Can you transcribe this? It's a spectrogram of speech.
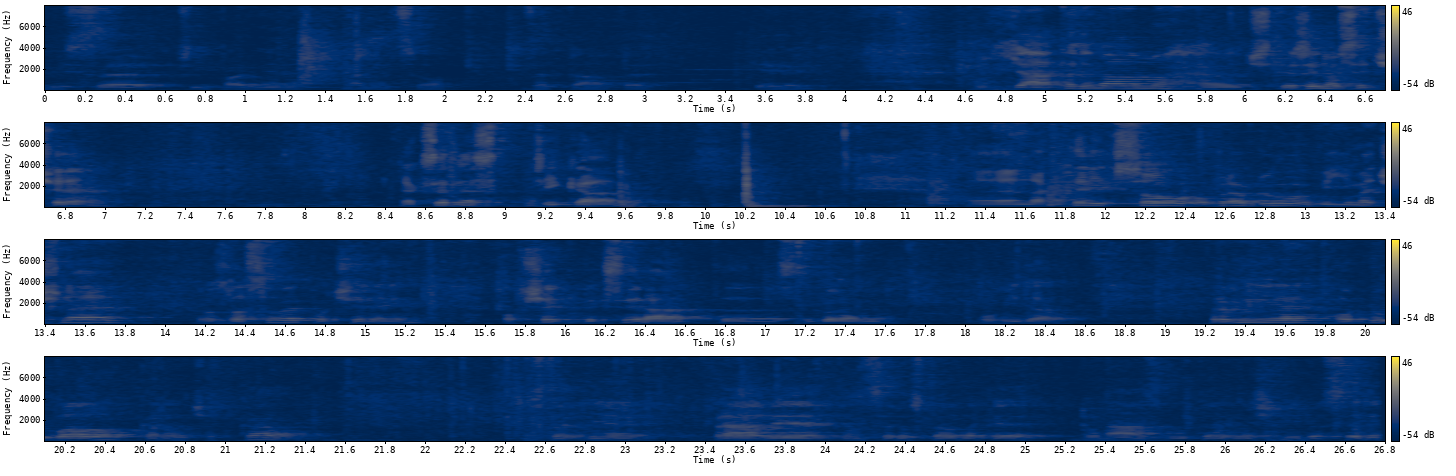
když se případně na něco zeptáte i vy. Já tady mám eh, čtyři nosiče, jak se dnes říká, eh, na kterých jsou opravdu výjimečné rozhlasové počiny. O všech bych si rád eh, s Igorem povídal. První je Hordubal Karla Čepka. Ostatně právě ten se dostal také do názvu té dnešní besedy,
